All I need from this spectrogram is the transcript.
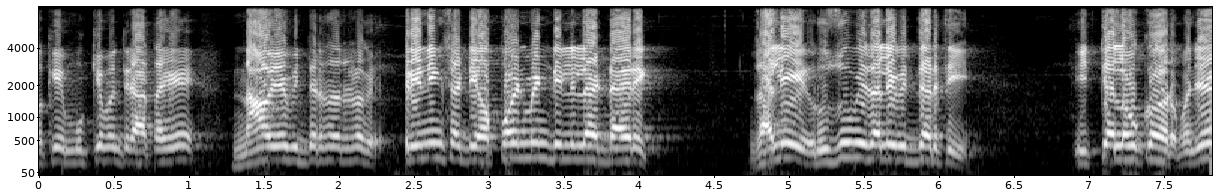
ओके मुख्यमंत्री आता हे नाव या विद्यार्थ्यांना ट्रेनिंगसाठी अपॉइंटमेंट दिलेलं आहे डायरेक्ट. झाली रुजू बी झाले विद्यार्थी. इतक्या लवकर म्हणजे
